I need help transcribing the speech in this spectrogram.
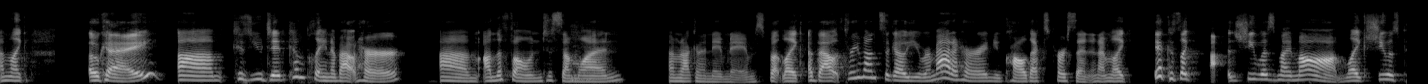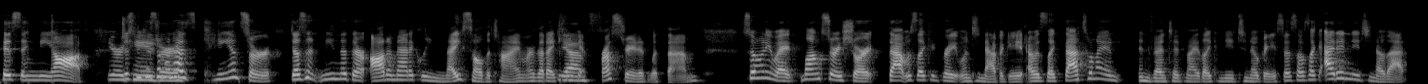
I'm like, "Okay." Um cuz you did complain about her um on the phone to someone I'm not going to name names, but like about three months ago, you were mad at her and you called X person. And I'm like, yeah, because like uh, she was my mom. Like she was pissing me off. you're Just because someone has cancer doesn't mean that they're automatically nice all the time or that I can't Yeah. get frustrated with them. So, anyway, long story short, that was like a great one to navigate. I was like, that's when I invented my like need to know basis. I was like, I didn't need to know that.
